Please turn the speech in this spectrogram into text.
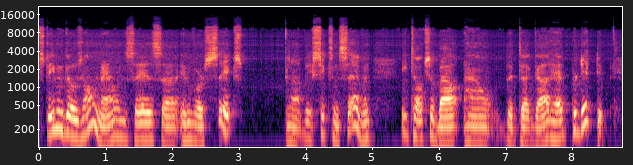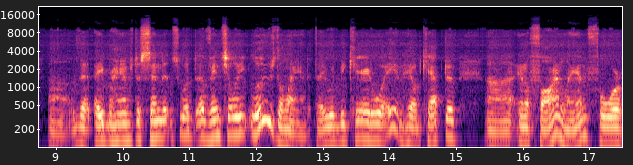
Stephen goes on now and says uh, in verse 6, verse 6 and 7, he talks about how that God had predicted that Abraham's descendants would eventually lose the land, that they would be carried away and held captive uh, in a foreign land for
